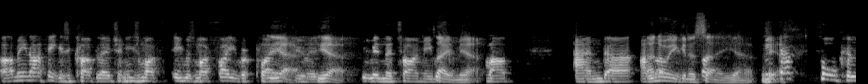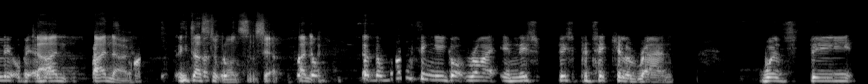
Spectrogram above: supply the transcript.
I mean, I think he's a club legend. He's my he was my favourite player yeah, during, yeah. during the time he Same, was yeah. club. And uh, I, I know what you're going to say. Yeah, he yeah. does talk a little bit. I, I know he does talk nonsense. Yeah, I know. The, but the one thing he got right in this this particular rant was the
